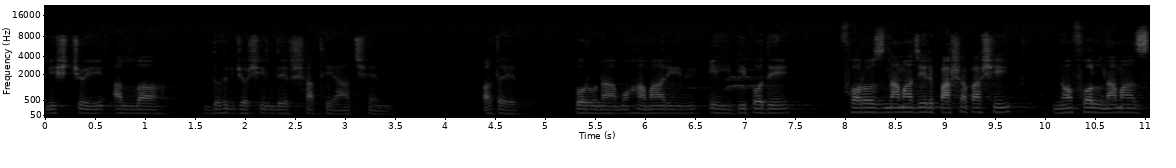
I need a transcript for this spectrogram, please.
নিশ্চয়ই আল্লাহ ধৈর্যশীলদের সাথে আছেন। অতএব করোনা মহামারীর এই বিপদে ফরজ নামাজের পাশাপাশি নফল নামাজ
